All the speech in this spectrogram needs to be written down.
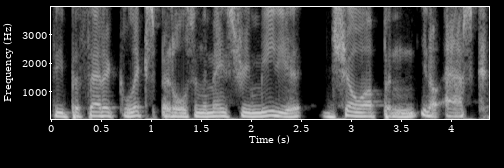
the pathetic lickspittles in the mainstream media show up and, you know, ask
